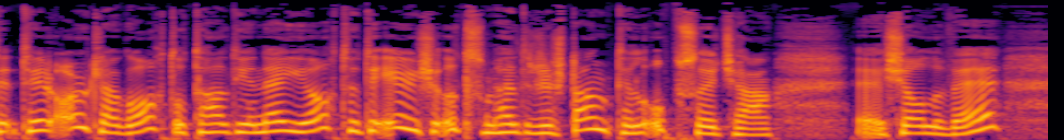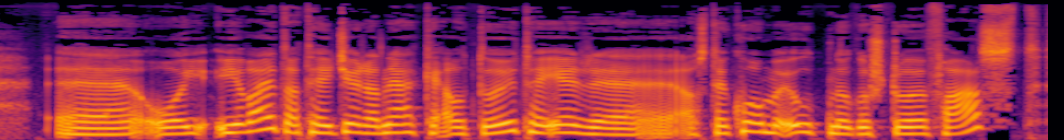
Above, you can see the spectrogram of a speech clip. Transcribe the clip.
det er ordentlig godt, og det er alltid nøyert, det er ikke ut som helt i stand til å oppsøke sjølve, Eh och jag vet att det gör näka att det är alltså det kommer ut något stå fast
